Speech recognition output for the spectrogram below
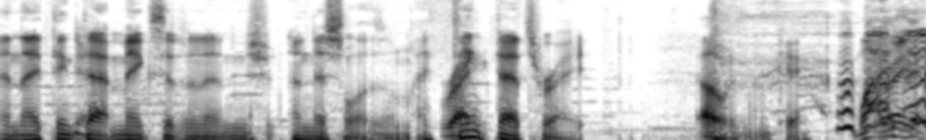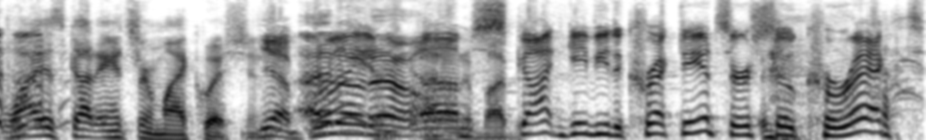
and I think Yeah. that makes it an initialism. I think that's right. Oh, okay. Why, is, why is Scott answering my question? Yeah, I don't Brian. know. I don't Um, know, Bob. Scott gave you the correct answer, so correct.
